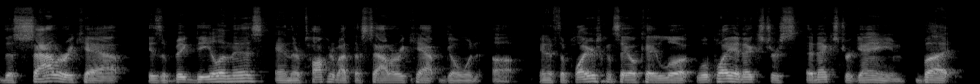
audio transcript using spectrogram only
the salary cap is a big deal in this, and they're talking about the salary cap going up. And if the players can say, okay, look, we'll play an extra an extra game, but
